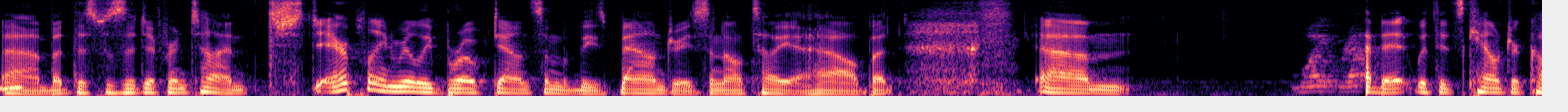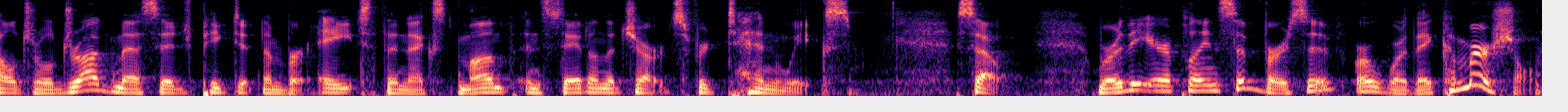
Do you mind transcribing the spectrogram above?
Uh, but this was a different time. Just- Airplane really broke down some of these boundaries, and I'll tell you how. But um, White Rabbit, with its countercultural drug message, peaked at number eight the next month and stayed on the charts for 10 weeks. So, were the airplanes subversive or were they commercial?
